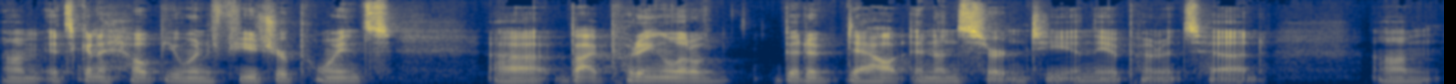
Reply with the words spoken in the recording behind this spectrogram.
um, it's going to help you win future points uh, by putting a little bit of doubt and uncertainty in the opponent's head. Um,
